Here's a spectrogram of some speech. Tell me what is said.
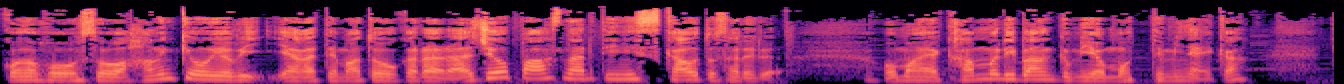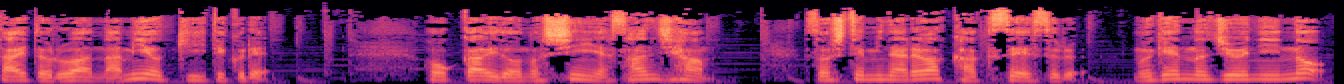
この放送は反響を呼び、やがて的からラジオパーソナリティにスカウトされる。お前冠番組を持ってみないか？タイトルは波を聞いてくれ。北海道の深夜3時半。そしてミナレは覚醒する。無限の住人の、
